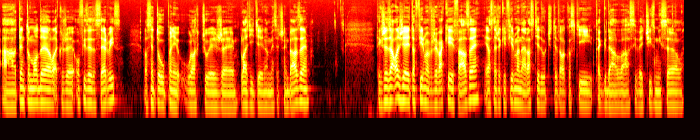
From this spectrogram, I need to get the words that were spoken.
A tento model, akože Office as a Service, vlastne to úplne uľahčuje, že platíte na mesačnej báze. Takže záleží aj tá firma, že v akej je fáze. Jasné, že keď firma narastie do určitej veľkosti, tak dáva asi väčší zmysel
